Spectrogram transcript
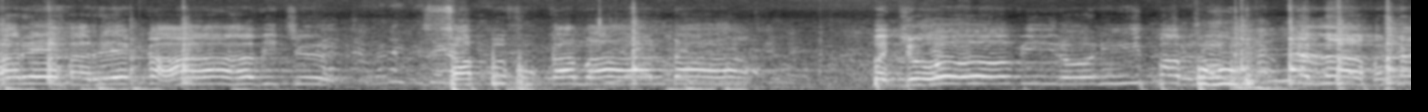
ਹਰੇ ਹਰੇ ਘਾਹ ਵਿੱਚ ਸੱਪ ਫੂਕਾ ਮਾਰਦਾ। ਭਜੋ ਵੀਰੋ ਨੀ ਪਾਪੂ ਕੱਲਾ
